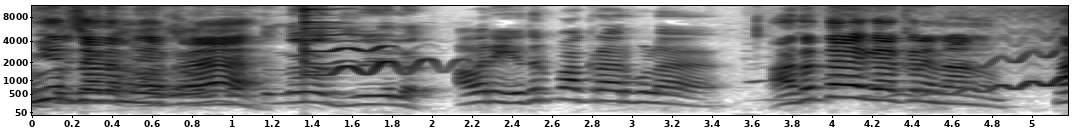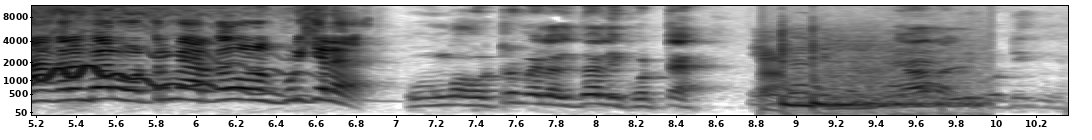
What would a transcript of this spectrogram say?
உயிர் சேதம் அது- கேட்குற அது மட்டும்தான் செய்யல அவர் எதிர்பார்க்கறாரு போல. அதைத்தானே கேட்குறேன் நான். நாங்கள் ரெண்டு பேரும் ஒற்றுமையாக இருக்கிறது உனக்கு பிடிக்கல. உங்க ஒற்றுமையில இதுதான் அள்ளி கொட்டை அள்ளி கொட்டிக்குங்க?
